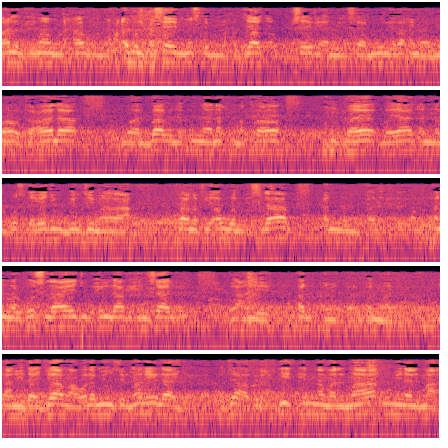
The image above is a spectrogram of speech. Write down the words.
قال الإمام الحافظ أبو الحسين مسلم بن الحجاج القشيري النسابوري رحمه الله تعالى والباب اللي كنا نحن نقرأه بيان أن الغسل يجب بالجماع. كان في أول الإسلام أن أن الغسل لا يجب إلا بانزال يعني الماء يعني إذا جامع ولم ينزل مني لا يجب. وجاء في الحديث إنما الماء من الماء.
